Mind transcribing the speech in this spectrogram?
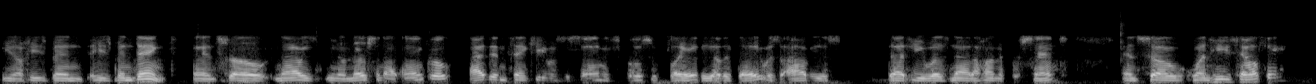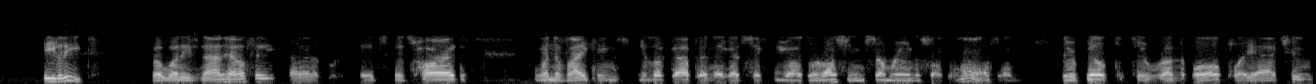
you know, he's been he's been dinged, and so now he's you know nursing that ankle. I didn't think he was the same explosive player the other day. It was obvious that he was not 100%. And so when he's healthy, elite. But when he's not healthy, uh, it's it's hard when the Vikings you look up and they got 60 yards of rushing somewhere in the second half, and they're built to run the ball, play action,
